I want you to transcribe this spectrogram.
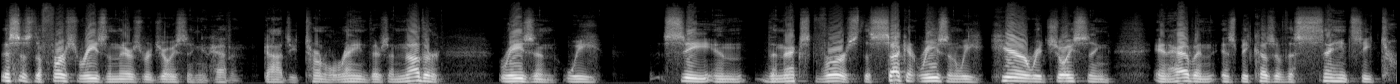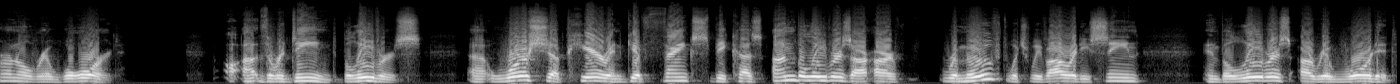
this is the first reason there's rejoicing in heaven God's eternal reign. There's another reason we see in the next verse, the second reason we hear rejoicing in heaven is because of the saints' eternal reward. Uh, uh, the redeemed believers uh, worship here and give thanks because unbelievers are, are removed, which we've already seen, and believers are rewarded,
